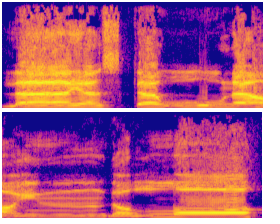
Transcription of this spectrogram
لا يستوون عند الله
